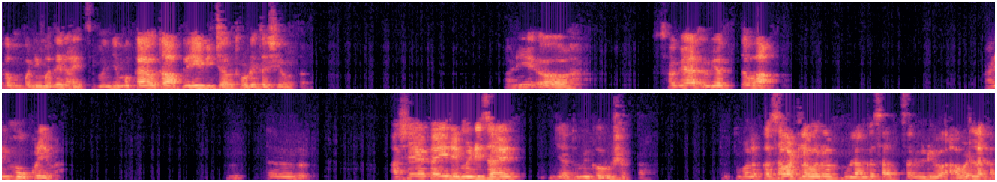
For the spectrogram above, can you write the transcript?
कंपनीमध्ये राहायचं. म्हणजे मग काय होतं आपलेही विचार थोडे तसे होतात. आणि सगळ्या व्यक्त व्हा. आणि मोकळे व्हा. तर अशा या काही रेमेडीज आहेत ज्या तुम्ही करू शकता. तर तुम्हाला कसा वाटला बरं? मुलांक सातचा व्हिडिओ आवडला का?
